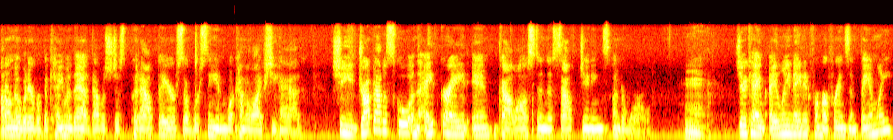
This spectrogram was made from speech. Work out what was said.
I don't know whatever became of that. That was just put out there, so we're seeing what kind of life she had. She dropped out of school in the eighth grade and got lost in the South Jennings underworld. Hmm. She became alienated from her friends and family.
